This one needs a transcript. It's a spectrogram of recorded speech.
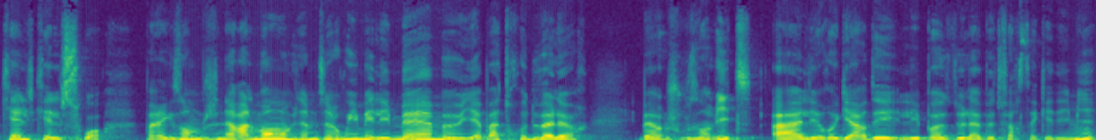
quelle qu'elle soit. Par exemple, généralement, on vient me dire oui, mais les mêmes, il n'y a pas trop de valeur. Ben, je vous invite à aller regarder les posts de la But First Academy,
